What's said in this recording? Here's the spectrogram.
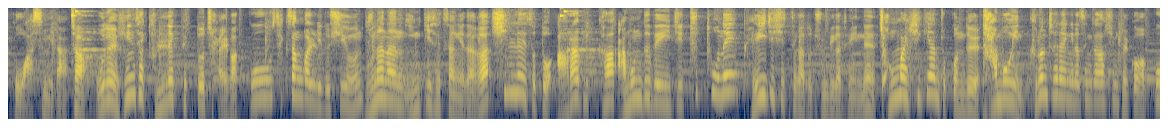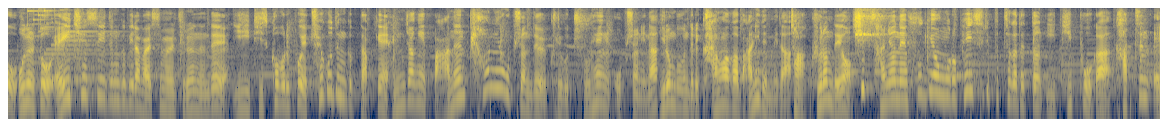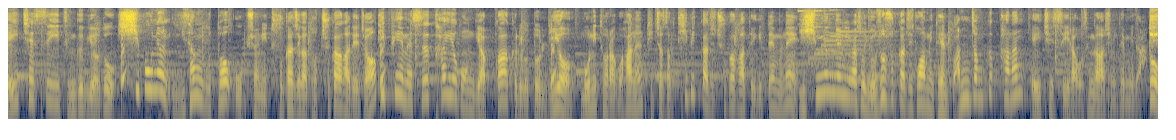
갖고 왔습니다. 자 오늘 흰색 블랙팩도 잘 받고 색상 관리도 쉬운 무난한 인기 색상에다가 실내에서 또 아라비카 아몬드 베이지 투톤의 베이지 시트가 또 준비가 되어 있는 정말 희귀한 조건들 다 모인 그런 차량이라 생각하시면 될 것 같고 오늘 또 HSE 등급이라 말씀을 드렸는데 이 디스커버리 4의 최고 등급답게 굉장히 많은 편의 옵션들 그리고 주행 옵션이나 이런 부분들이 강화가 많이 됩니다. 자 그런데요 14년에 후기형으로 페이스리프트가 됐던 이 D4가 같은 HSE 등급이 어도 15년 이상부터 옵션이 두 가지가 더 추가가 되죠. TPMS 타이어 공기압과 그리고 또 리어 모니터라고 하는 뒷좌석 TV까지 추가가 되기 때문에 이 16년이라서 요소수까지 포함이 된 완전 끝판왕 HSE라고 생각하시면 됩니다. 또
